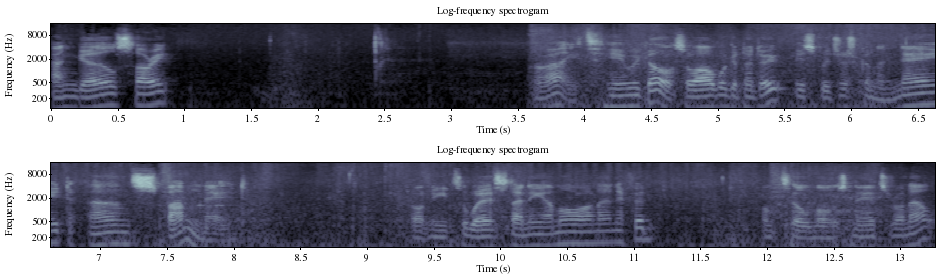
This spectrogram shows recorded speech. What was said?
And girls, sorry. Alright, here we go. So all we're going to do is we're just going to nade and spam nade. Don't need to waste any ammo on anything until those nades run out.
